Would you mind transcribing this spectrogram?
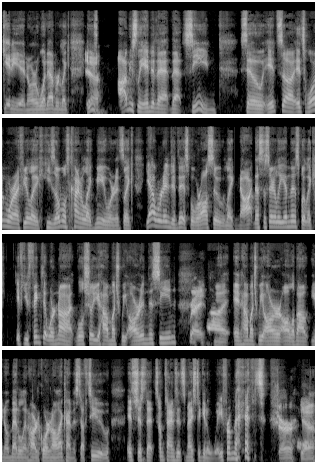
Gideon or whatever. Like he's obviously into that that scene. So it's uh it's one where I feel like he's almost kind of like me, where it's like, yeah, we're into this, but we're also like not necessarily in this. But like if you think that we're not, we'll show you how much we are in this scene Right. uh, and how much we are all about you know metal and hardcore and all that kind of stuff too. It's just that sometimes it's nice to get away from that. Sure. Yeah.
